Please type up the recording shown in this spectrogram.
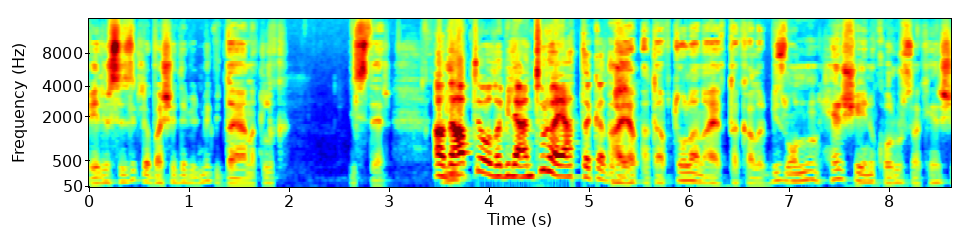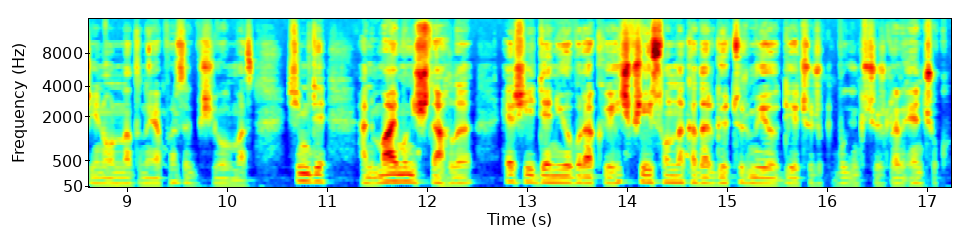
Belirsizlikle baş edebilmek bir dayanıklık ister. Adapte bir, olabilen tür hayatta kalır. Hay, adapte olan ayakta kalır. Biz onun her şeyini korursak, her şeyini onun adına yaparsak bir şey olmaz. Şimdi hani maymun iştahlı, her şeyi deniyor bırakıyor, hiçbir şeyi sonuna kadar götürmüyor diye çocuk bugünkü çocuklara en çok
